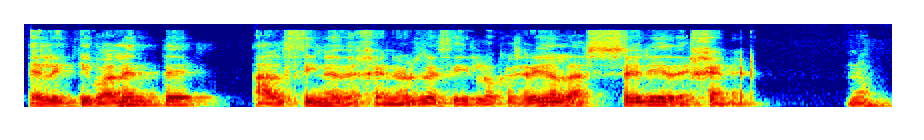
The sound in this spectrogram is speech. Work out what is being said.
el equivalente al cine de género, es decir, lo que sería la serie de género. ¿no?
